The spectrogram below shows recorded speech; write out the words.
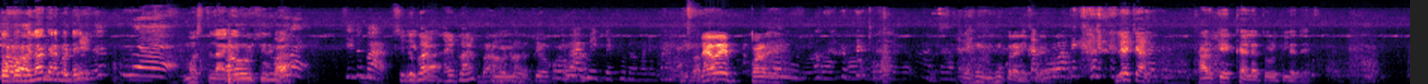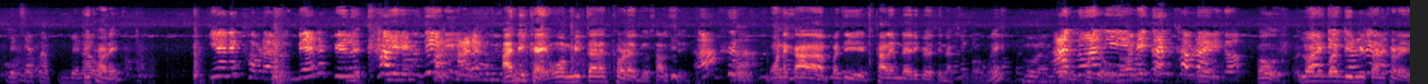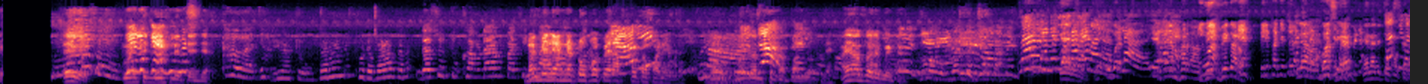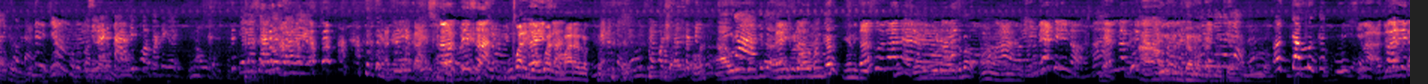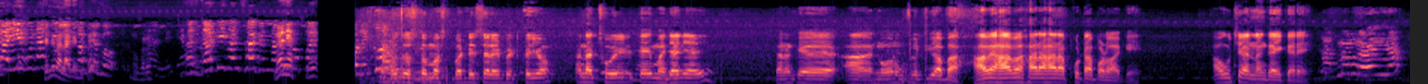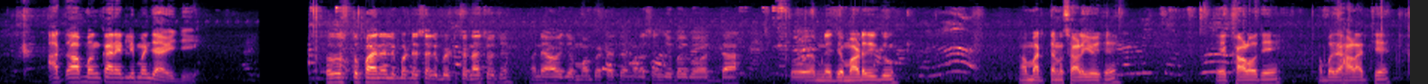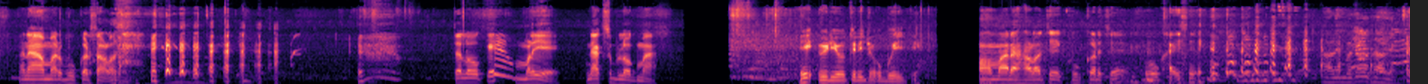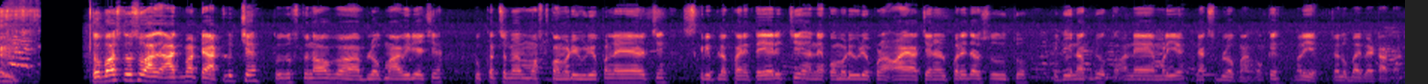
તો મિલા કરે બેટી. મસ્ત લાગે મીઠું બા સીધું કરાની પડે લે કેક ખાઈ લે થોડુંક લે દે ખાય હું મિતાને જ ખવડાવી દો ચાલશે. ઓને કા પછી થાળીમાં ડાયરેક્ટ વેચી નાખશું ભાવ હે આ લોની બધી મિતાને ખવડાવી એ ડીશ લેતે ટોપો પહેરા ફોટો પાડી હો, બધાને ફોટા પાડ અહીંયા આવતો રે બેટા. તો દોસ્તો, મસ્ત બર્થડે સેલિબ્રેટ કર્યો. અને છોરી કંઈ મજા નહીં આવી, કારણ કે આ નોનું પેટ્યું આબા હવે હવે હારા હારા ફૂટા પડવા કે. આવું છે નંગાઈ કરે. આ તો આ બંકાને એટલી મજા આવી ગઈ. તો દોસ્તો ફાઇનલી બર્થડે સેલિબ્રેટ કરી નાખ્યો છે. અને હવે જમવા બેઠા છે અમારા સંજયભાઈ બધા. તો એમને જમાડી દીધું. અમારે ત્રણ સાળીઓ છે. એ ખાળો છે. આ બધા હાળા છે. અને આ અમારો ભૂકર સાળો છે. ચલો ઓકે મળીએ નેક્સ્ટ બ્લોગમાં એ વીડિયો ત્રીજો ઊભી છે. અમારા હાળો છે, એક ભૂકર છે, બહુ ખાય છે. તો બસ દોસ્તો આજ માટે આટલું જ છે. તો દોસ્તો, નવા બ્લોગમાં આવી રહ્યા છે. ટૂંક જ સમયમાં મસ્ત કોમેડી વીડિયો પણ લઈ આવ્યા છે સ્ક્રિપ્ટ લખવાની તૈયારી છે અને કોમેડી વીડિયો પણ આ ચેનલ પર જ આવશે દોસ્તો. જોઈ નાખજો અને મળીએ નેક્સ્ટ બ્લોગમાં ઓકે મળીએ. ચાલો બાય ટાટા.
